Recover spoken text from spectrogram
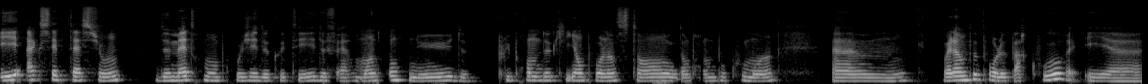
et acceptation de mettre mon projet de côté, de faire moins de contenu, de plus prendre de clients pour l'instant ou d'en prendre beaucoup moins. Euh, voilà un peu pour le parcours et euh,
